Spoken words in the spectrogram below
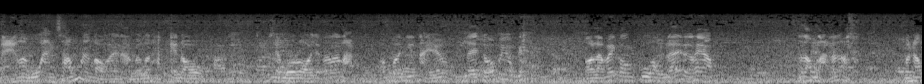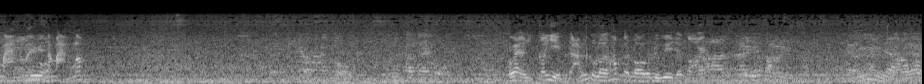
Bạn mà muốn ăn sống ăn đồ này nằm lên Hokkaido Sapporo cho nó lạnh. Ở bên dưới này không? Đây số mấy con cái hoặc là mấy con cua hồng đế được thấy không? Nó đông lạnh lắm. Rồi mình không ăn tại vì nó mặn lắm. Có, có dịp rảnh cô lên Hokkaido tôi review cho coi. Ừ, ngon quá.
